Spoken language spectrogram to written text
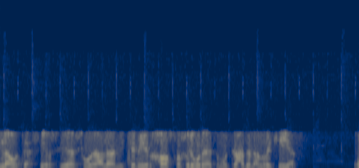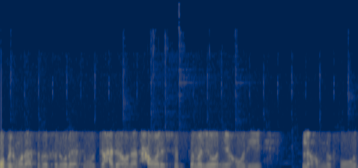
له تأثير سياسي وإعلامي كبير خاصة في الولايات المتحدة الأمريكية. وبالمناسبة في الولايات المتحدة هناك حوالي 6 مليون يهودي لهم نفوذ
